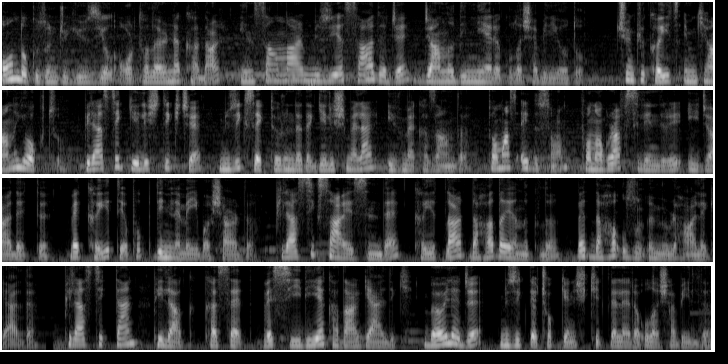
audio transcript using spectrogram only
19. yüzyıl ortalarına kadar insanlar müziğe sadece canlı dinleyerek ulaşabiliyordu. Çünkü kayıt imkanı yoktu. Plastik geliştikçe müzik sektöründe de gelişmeler ivme kazandı. Thomas Edison fonograf silindiri icat etti ve kayıt yapıp dinlemeyi başardı. Plastik sayesinde kayıtlar daha dayanıklı ve daha uzun ömürlü hale geldi. Plastikten plak, kaset ve CD'ye kadar geldik. Böylece müzik de çok geniş kitlelere ulaşabildi.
